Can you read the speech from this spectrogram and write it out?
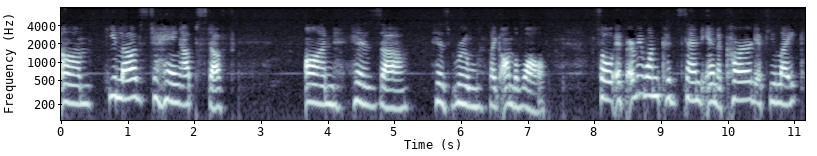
um, he loves to hang up stuff on his uh, his room, like on the wall. So if everyone could send in a card, if you like,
